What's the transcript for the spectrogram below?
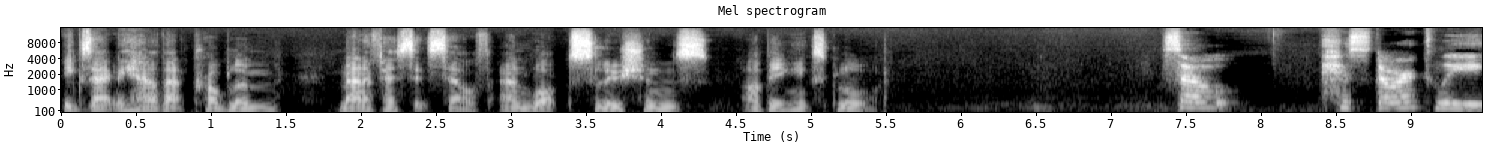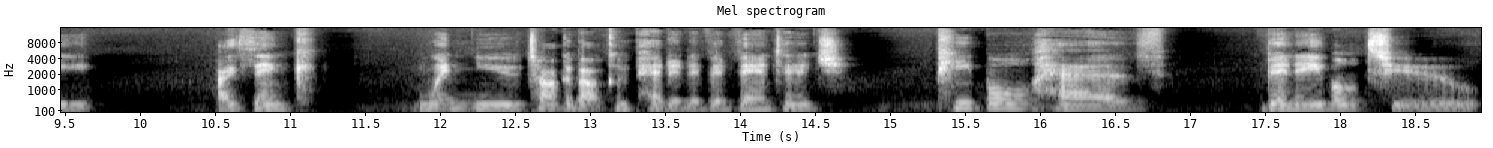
exactly how that problem manifests itself and what solutions are being explored. So, historically, I think when you talk about competitive advantage, people have been able to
